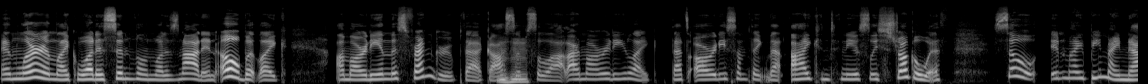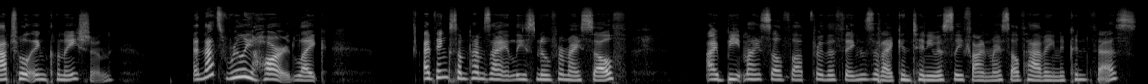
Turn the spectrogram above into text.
and learn like what is sinful and what is not. And oh, but like I'm already in this friend group that gossips a lot. I'm already like that's already something that I continuously struggle with. So, it might be my natural inclination. And that's really hard. Like I think sometimes I at least know for myself I beat myself up for the things that I continuously find myself having to confess.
